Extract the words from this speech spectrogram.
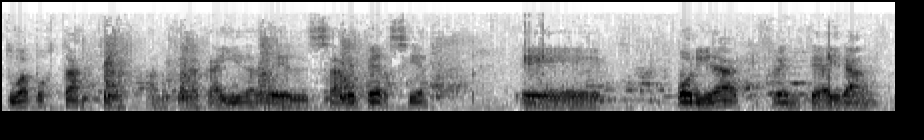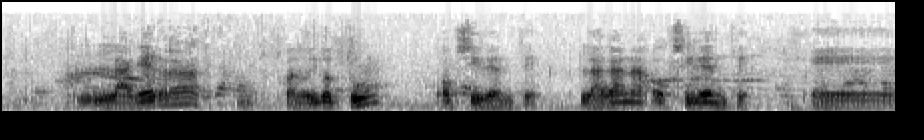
Tú apostaste ante la caída del Sade Persia eh, por Irak frente a Irán. La guerra, cuando digo tú, Occidente, la gana Occidente. Eh,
